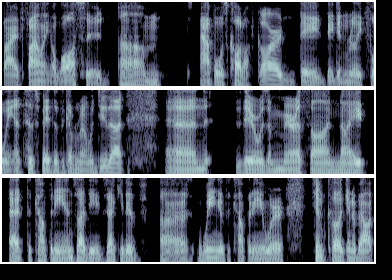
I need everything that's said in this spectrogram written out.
by filing a lawsuit, um, Apple was caught off guard. They they didn't really fully anticipate that the government would do that, and there was a marathon night at the company inside the executive uh, wing of the company where Tim Cook and about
